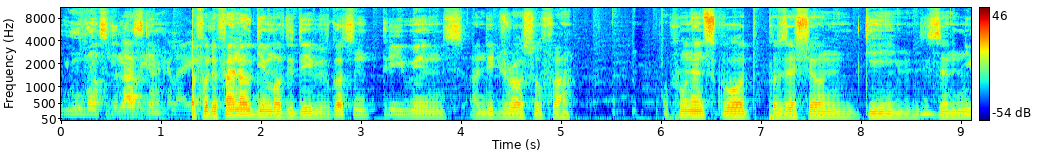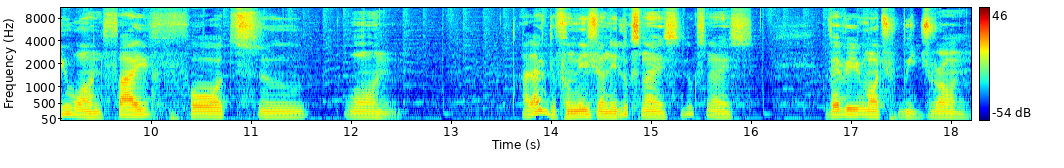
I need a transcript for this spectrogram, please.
We move on to the last game. For the final game of the day, we've gotten three wins and a draw so far. Opponent squad possession game. This is a new one. Five, four, two, one. I like the formation. It looks nice. It looks nice. Very much withdrawn.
